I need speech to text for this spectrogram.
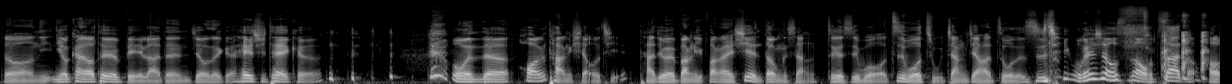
对哦，你你有看到特别别啦的，你就那个 hashtag。我们的荒唐小姐，她就会帮你放在线动上。这个是我自我主张叫她做的事情。我跟笑死，好赞哦！好，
